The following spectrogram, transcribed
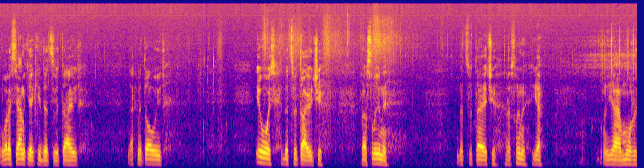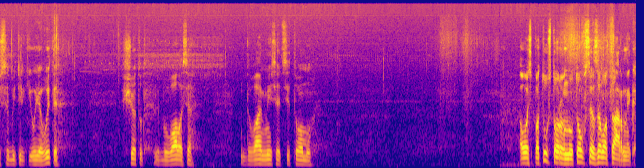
воросянки, які доцвітають, доквітовують. І ось доцвітаючі рослини. Доцвітаючі рослини я, я можу собі тільки уявити що тут відбувалося два місяці тому. А ось по ту сторону то все золотарник.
